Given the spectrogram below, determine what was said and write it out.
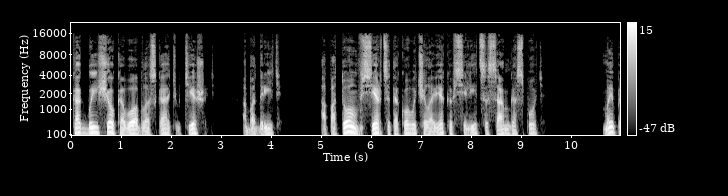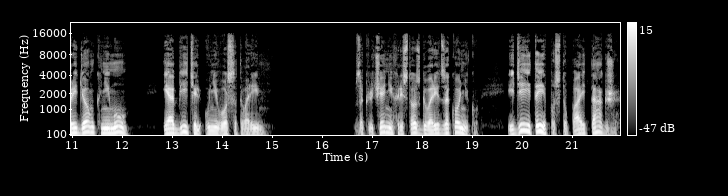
как бы еще кого обласкать, утешить, ободрить. А потом в сердце такого человека вселится сам Господь мы придем к Нему и обитель у Него сотворим. В заключении Христос говорит законнику, «Иди и ты, поступай так же»,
